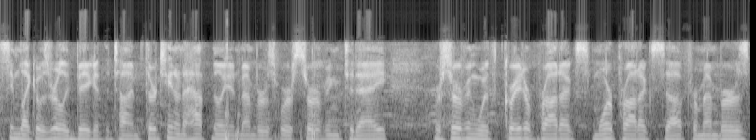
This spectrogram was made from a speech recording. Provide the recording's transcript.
seemed like it was really big at the time. 13.5 million members we're serving today. We're serving with greater products, more products uh, for members.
